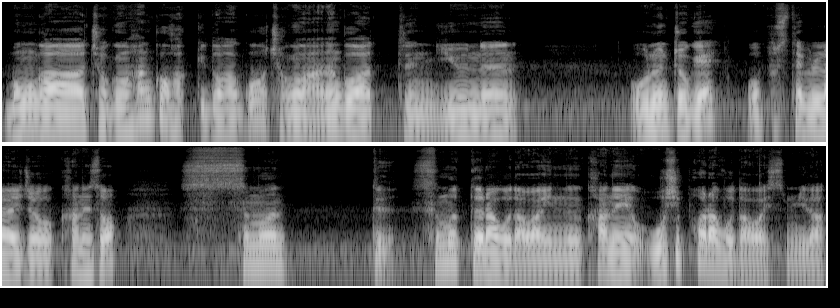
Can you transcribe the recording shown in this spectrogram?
뭔가 적용한 것 같기도 하고 적용 안 한 것 같은 이유는 오른쪽에 워프 스테빌라이저 칸에서 스무트 스무트라고 나와 있는 칸에 50%라고 나와 있습니다.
